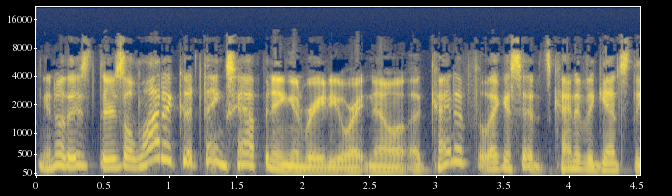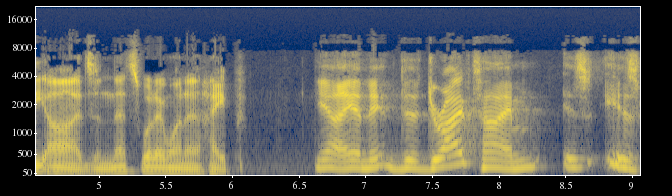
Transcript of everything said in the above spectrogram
you know, there's there's a lot of good things happening in radio right now. Uh, kind of like I said, it's kind of against the odds, and that's what I want to hype. Yeah, and the, the drive time is is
